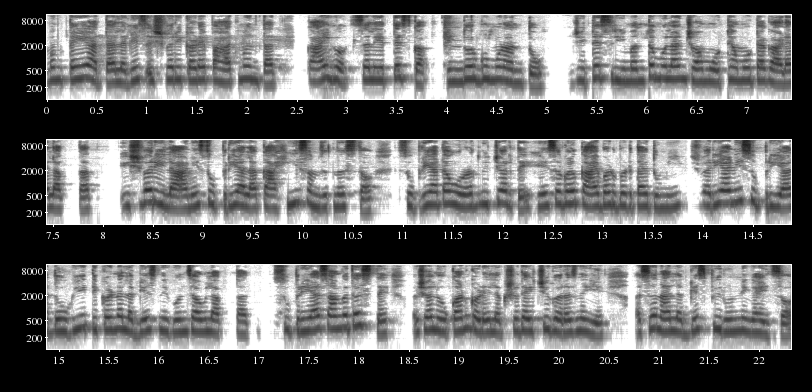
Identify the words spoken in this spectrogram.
मग ते आता लगेच ईश्वरीकडे पाहत म्हणतात काय ग चल येतेस का? इंदोर घुमून आणतो. जिथे श्रीमंत मुलांच्या मोठ्या मोठ्या गाड्या लागतात. ईश्वरीला आणि सुप्रियाला काहीही समजत नसतं. सुप्रिया आता ओरडत विचारते हे सगळं काय बडबडताय तुम्ही? ईश्वरी आणि सुप्रिया दोघीही तिकडनं लगेच निघून जाऊ लागतात. सुप्रिया सांगत असते अशा लोकांकडे लक्ष द्यायची गरज नाही आहे असं ना लगेच फिरून निघायचं.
